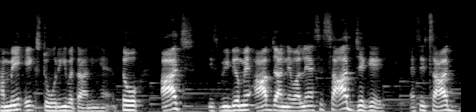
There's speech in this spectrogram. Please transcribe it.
हमें एक स्टोरी बतानी है। तो आज इस वीडियो में आप जानने वाले हैं ऐसे सात जगह, ऐसी सात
